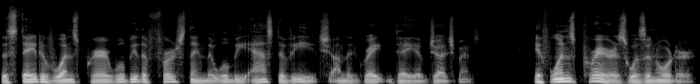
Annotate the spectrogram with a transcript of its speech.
The state of one's prayer will be the first thing that will be asked of each on the great day of judgment. If one's prayers was in order,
